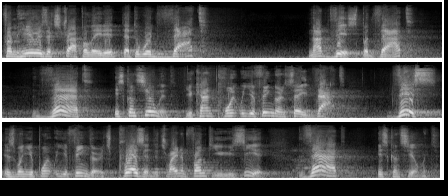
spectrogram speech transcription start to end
From here is extrapolated that the word that, not this, but that, that is concealment. You can't point with your finger and say that. This is when you point with your finger. It's present, it's right in front of you, you see it. That is concealment.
